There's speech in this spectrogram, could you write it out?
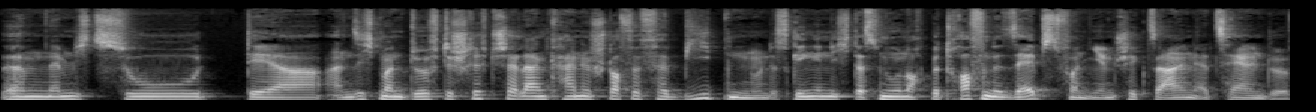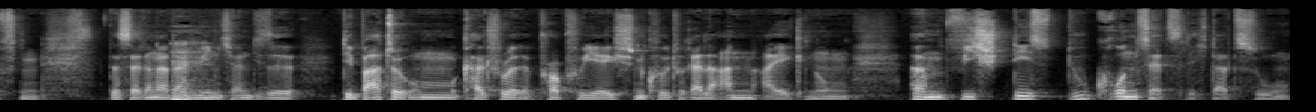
ähm, nämlich zu der Ansicht, man dürfte Schriftstellern keine Stoffe verbieten und es ginge nicht, dass nur noch Betroffene selbst von ihren Schicksalen erzählen dürften. Das erinnert mhm. ein wenig an diese Debatte um Cultural Appropriation, kulturelle Aneignung. Ähm, wie stehst du grundsätzlich dazu?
